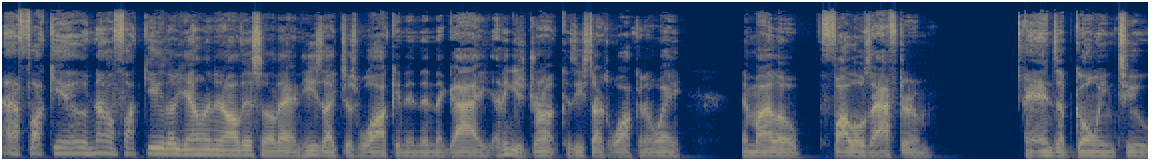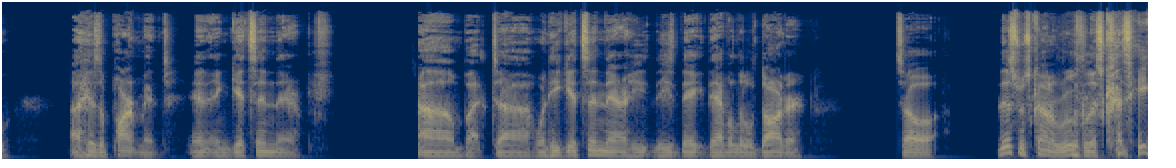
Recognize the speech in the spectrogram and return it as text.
Ah, fuck you! No, fuck you! They're yelling and all this, and all that, and he's like just walking, and then the guy, I think he's drunk because he starts walking away, and Milo follows after him, and ends up going to uh, his apartment and, and gets in there. Um, but uh, when he gets in there, he he's, they they have a little daughter. So this was kind of ruthless because he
